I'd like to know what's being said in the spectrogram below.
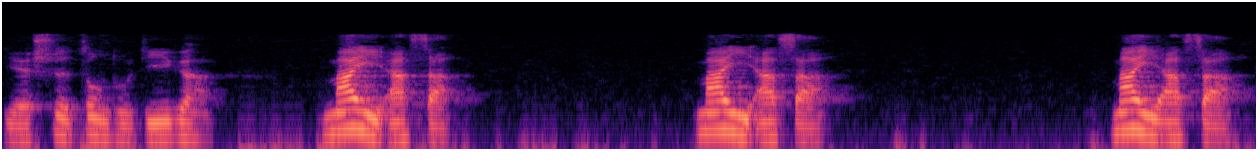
也是重读第一个，mai asa，mai asa，mai asa，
